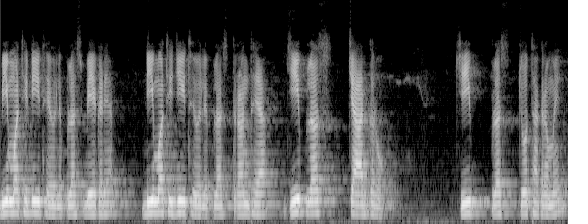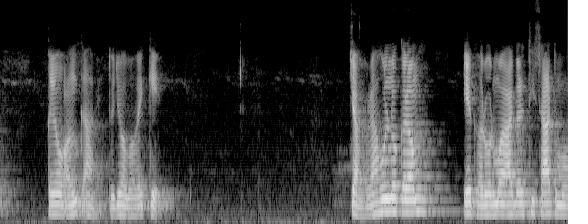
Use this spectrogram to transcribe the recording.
બીમાંથી ડી થયો એટલે પ્લસ બે કર્યા. ડીમાંથી જી થયો એટલે પ્લસ ત્રણ થયા. જી પ્લસ ચાર કરો. જી પ્લસ ચોથા ક્રમે કયો અંક આવે? તો જવાબ આવે કે ચાલો, રાહુલનો ક્રમ એક હરોળમાં આગળથી સાતમો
